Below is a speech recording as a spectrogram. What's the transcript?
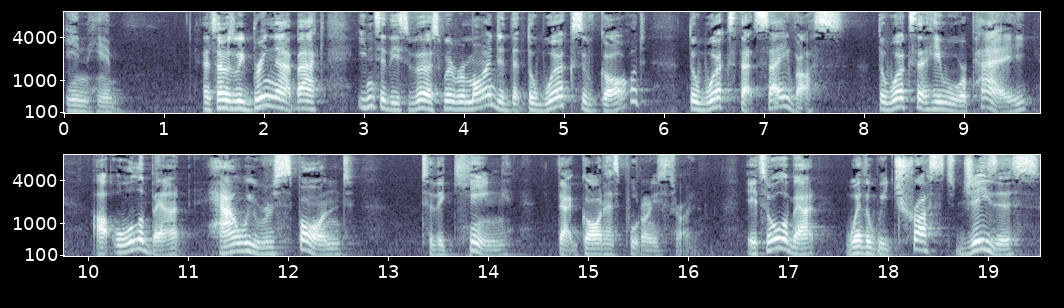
in Him. And so, as we bring that back into this verse, we're reminded that the works of God, the works that save us, the works that He will repay, are all about how we respond to the King that God has put on His throne. It's all about whether we trust Jesus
